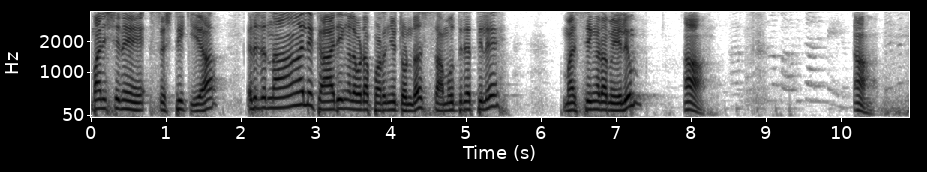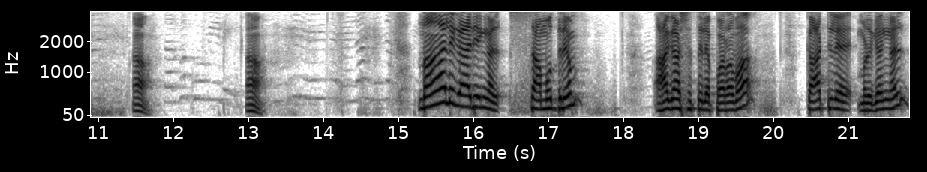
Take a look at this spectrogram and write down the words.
മനുഷ്യനെ സൃഷ്ടിക്കുക. എന്നിട്ട് നാല് കാര്യങ്ങൾ അവിടെ പറഞ്ഞിട്ടുണ്ട്. സമുദ്രത്തിലെ മത്സ്യങ്ങളുടെ മേലും ആ ആ ആ ആ. നാല് കാര്യങ്ങൾ. സമുദ്രം ആകാശത്തിലെ പറവ കാട്ടിലെ മൃഗങ്ങൾ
